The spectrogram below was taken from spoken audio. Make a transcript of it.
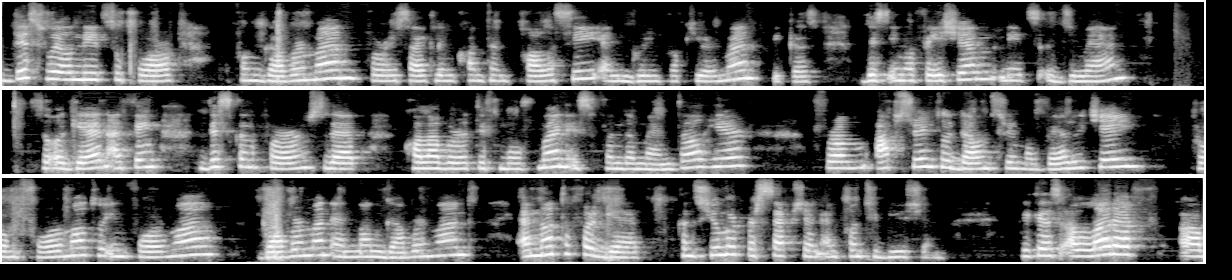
this will need support from government for recycling content policy and green procurement because this innovation needs a demand. So again, I think this confirms that collaborative movement is fundamental here from upstream to downstream of value chain, from formal to informal, government and non-government, and not to forget consumer perception and contribution. Because a lot of uh,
